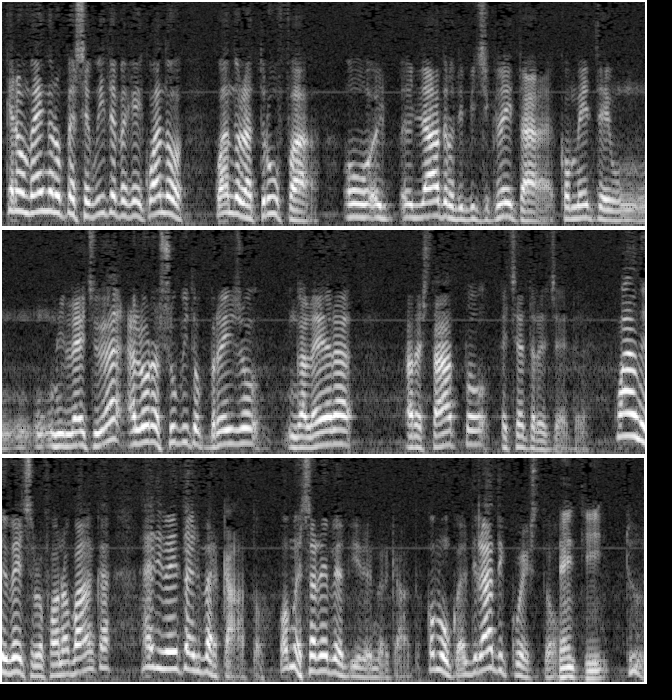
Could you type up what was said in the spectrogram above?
che non vengono perseguite perché quando, quando la truffa o il, il, ladro di bicicletta commette un, un illecito, eh, allora subito preso in galera, arrestato, eccetera, eccetera. Quando invece lo fa una banca, eh, diventa il mercato, come sarebbe a dire il mercato. Comunque, al di là di questo... Senti, tu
